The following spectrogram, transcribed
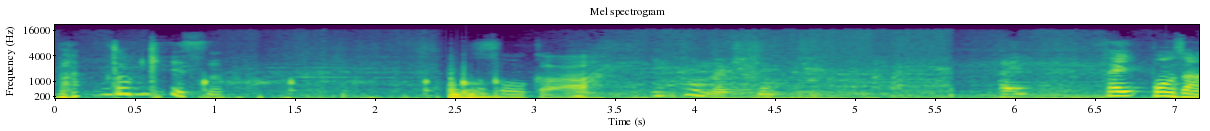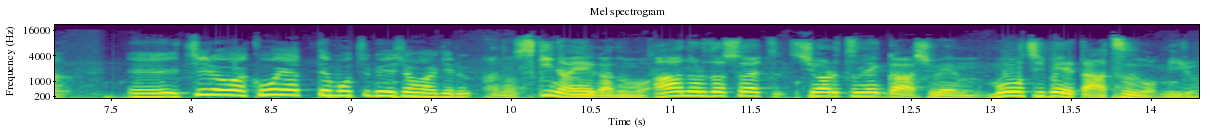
バットケース？そうか。はいはいポンさん、えー、一郎はこうやってモチベーションを上げる。あの好きな映画のアーノルド・シュワルツシュワルツェネッガー主演「モーチベーター2」を見る。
